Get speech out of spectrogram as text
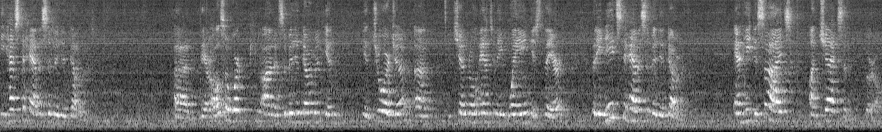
he has to have a civilian government. Uh, they're also working on a civilian government in, in Georgia. Uh, General Anthony Wayne is there, but he needs to have a civilian government. And he decides on Jacksonboro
